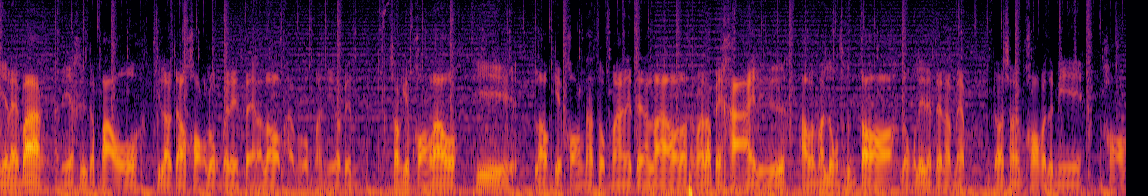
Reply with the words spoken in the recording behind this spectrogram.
มีอะไรบ้าง อันนี้ก็คือกระเป๋าที่เราจะเอาของลงไปในแต่ละรอบครับผมอันนี้ก็เป็นช่องเก็บของเราที่เราเก็บของสะสมมาในแต่ละราวเราสามารถเอาไปขายหรือเอามันมาลงทุนต่อลงเล่นในแต่ละแมปก็ช่องเก็บของก็จะมีของ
